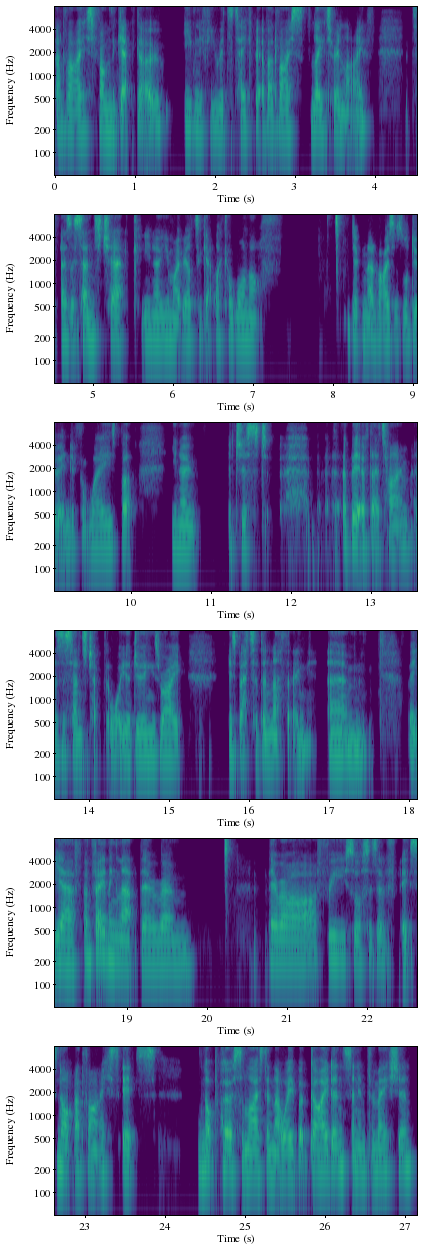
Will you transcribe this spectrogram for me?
advice from the get-go even if you were to take a bit of advice later in life as a sense check you know you might be able to get like a one-off. Different advisors will do it in different ways but you know just a bit of their time as a sense check that what you're doing is right is better than nothing. Um but yeah and failing that there um there are free sources of it's not advice it's not personalized in that way, but guidance and information.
